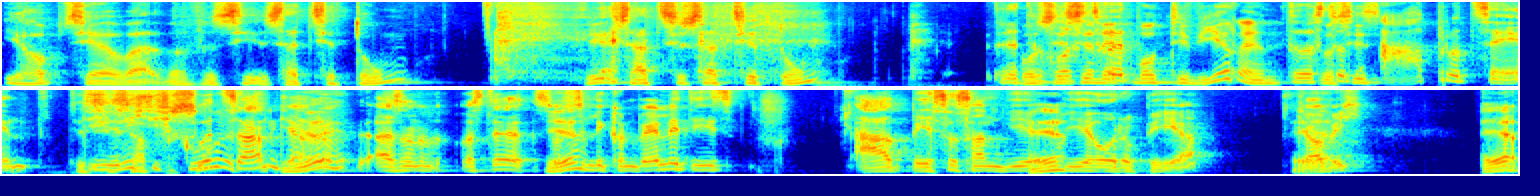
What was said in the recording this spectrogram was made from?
ihr habt ja, was, seid ihr dumm? Wie, seid, ihr, seid ihr dumm? Du Was ist ja nicht halt- motivierend? Du hast was dort ist, 1%, Das die ist richtig absurd, gut sind, ja. glaube ich. Also, was der so Ja. Silicon Valley, die ist auch besser sind wie, Ja. wie Europäer, glaube Ja. ich. ja,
